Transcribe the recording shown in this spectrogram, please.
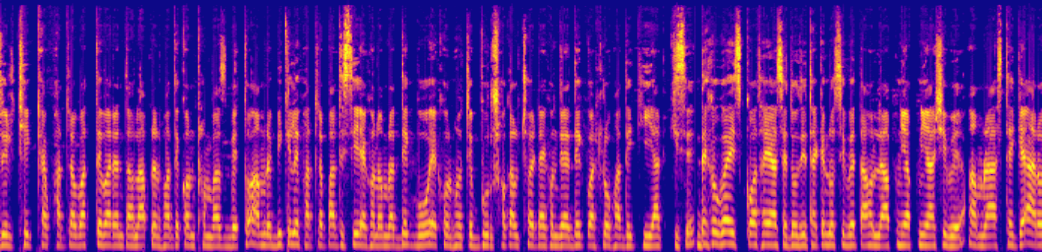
যদি ঠিকঠাক ফাতরা বাঁধতে পারেন, তাহলে আপনার ফাঁদে কনফার্ম বাঁচবে। তো আমরা বিকেলে ফাতরা পাতেছি এখন আমরা দেখব, এখন হচ্ছে ভোর সকাল ছয়টা, এখন যাই দেখব আসলো ফাঁদে কি আটকিছে। দেখো গাইস কথাই আছে, যদি থাকে নসিবে, তাহলে আপনি আপনি আসিবে। আমরা আজ থেকে আরও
